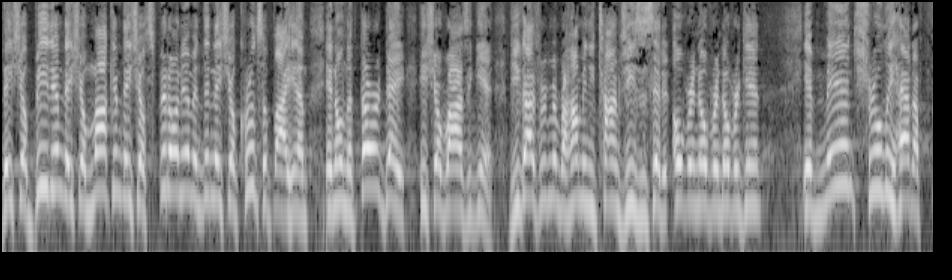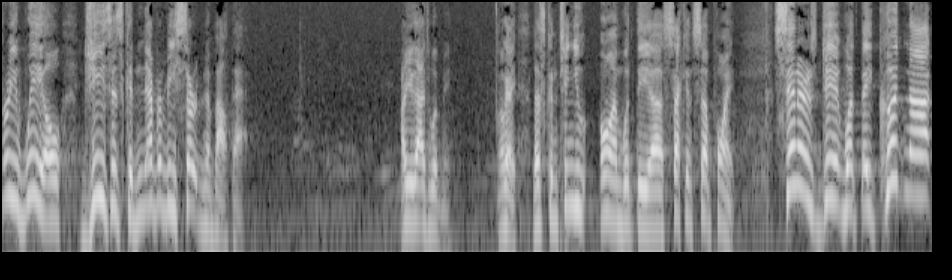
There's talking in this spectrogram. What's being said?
They shall beat him, they shall mock him, they shall spit on him, and then they shall crucify him. And on the third day, he shall rise again. Do you guys remember how many times Jesus said it over and over and over again? If man truly had a free will, Jesus could never be certain about that. Are you guys with me? Okay, let's continue on with the uh, second subpoint. Sinners did what they could not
